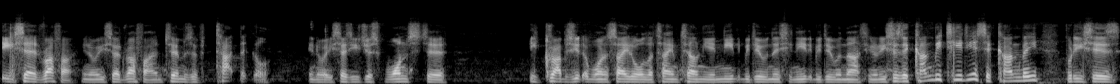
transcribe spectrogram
he said Rafa. You know, he said Rafa in terms of tactical. You know, he says he just wants to he grabs you to one side all the time, telling you you need to be doing this, you need to be doing that. You know, he says it can be tedious, it can be, but he says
